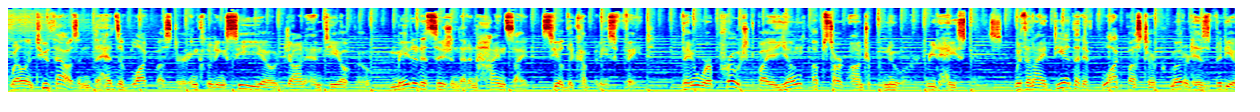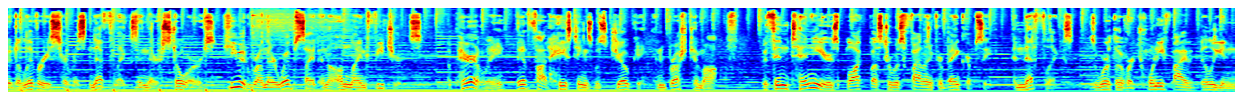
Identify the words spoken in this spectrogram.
Well, in 2000, the heads of Blockbuster, including CEO John Antioco, made a decision that in hindsight sealed the company's fate. They were approached by a young upstart entrepreneur, Reed Hastings, with an idea that if Blockbuster promoted his video delivery service Netflix in their stores, he would run their website and online features. Apparently, they thought Hastings was joking and brushed him off. Within 10 years, Blockbuster was filing for bankruptcy, and Netflix was worth over $25 billion,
